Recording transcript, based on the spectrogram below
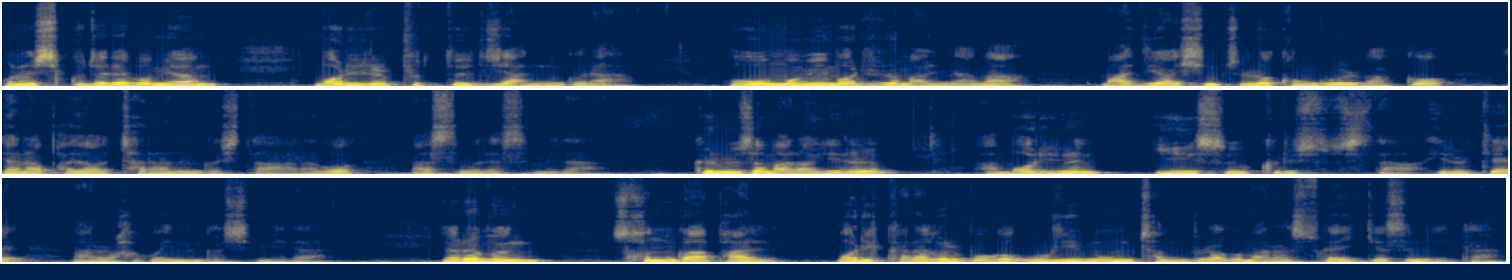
오늘 19절에 보면 머리를 붙들지 않는구나. 온몸이 머리로 말미암아 마디와 힘줄로 공급을 받고 연합하여 자라는 것이다. 라고 말씀을 했습니다. 그러면서 말하기를 아, 머리는 예수 그리스도다. 이렇게 말을 하고 있는 것입니다. 여러분, 손과 발, 머리카락을 보고 우리 몸 전부라고 말할 수가 있겠습니까?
